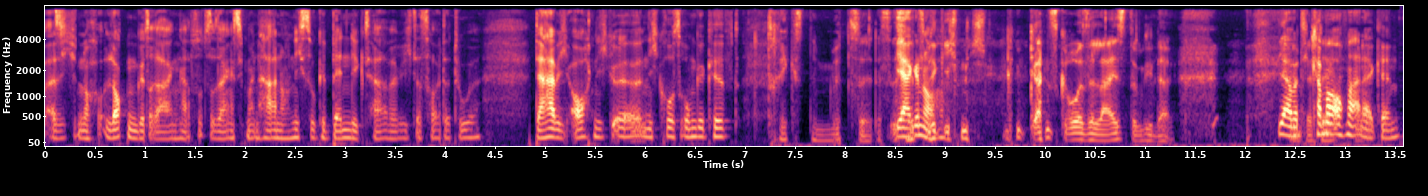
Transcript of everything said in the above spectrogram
als ich noch Locken getragen habe, sozusagen, als ich mein Haar noch nicht so gebändigt habe, wie ich das heute tue, da habe ich auch nicht, äh, nicht groß rumgekifft. Du trägst eine Mütze. Das ist ja, genau. wirklich nicht eine ganz große Leistung, die da. Ja, aber die kann man auch mal anerkennen.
